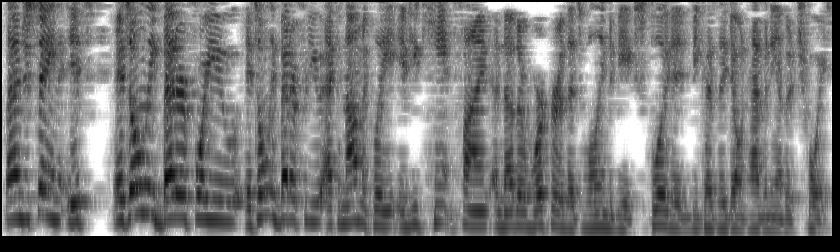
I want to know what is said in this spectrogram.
But I'm just saying, it's it's only better for you. It's only better for you economically if you can't find another worker that's willing to be exploited because they don't have any other choice.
